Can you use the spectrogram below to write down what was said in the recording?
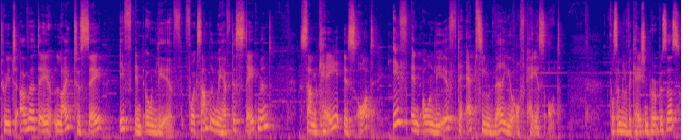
to each other, they like to say if and only if. For example, we have this statement, some k is odd if and only if the absolute value of k is odd. For simplification purposes,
